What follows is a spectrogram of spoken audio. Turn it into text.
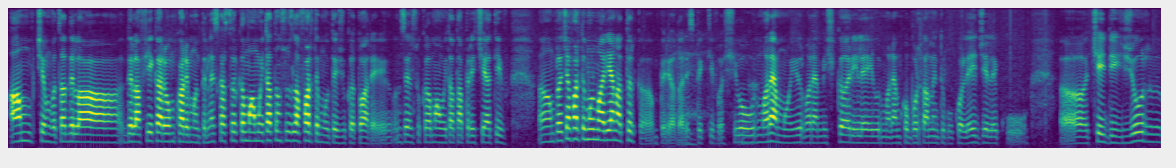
am ce învățat de la, de la fiecare om care mă întâlnesc, astfel că m-am uitat în sus la foarte multe jucătoare, în sensul că m-am uitat apreciativ. Uh, îmi plăcea foarte mult Mariana Târcă în perioada respectivă și o urmăream, îi urmăream mișcările, îi urmăream comportamentul cu colegele, cu uh, cei din jur,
